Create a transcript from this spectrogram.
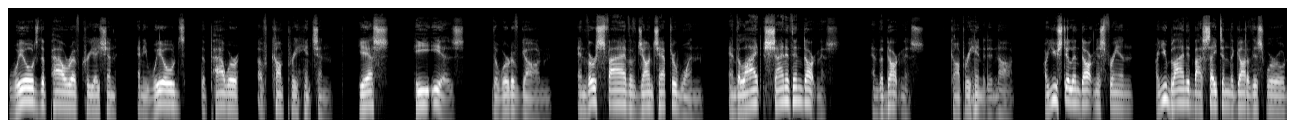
wields the power of creation and he wields the power of comprehension. Yes, he is the Word of God and verse 5 of John chapter 1 And the light shineth in darkness, and the darkness comprehended it not. Are you still in darkness, friend? Are you blinded by Satan, the God of this world?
